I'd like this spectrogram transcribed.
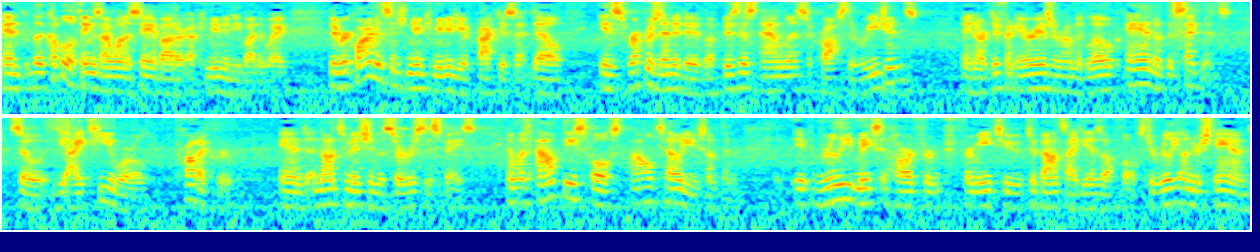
and the couple of things I want to say about our community, by the way, the requirements engineering community of practice at Dell is representative of business analysts across the regions in our different areas around the globe and of the segments. So the IT world, product group, and not to mention the services space. And without these folks, I'll tell you something. It really makes it hard for, for me to, to bounce ideas off folks, to really understand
